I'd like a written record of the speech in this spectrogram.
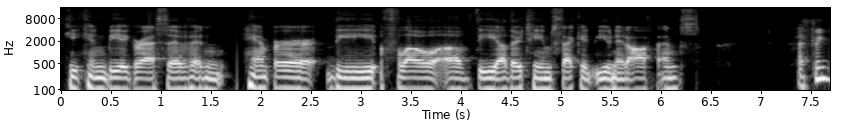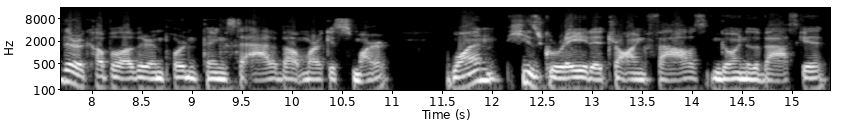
He can be aggressive and hamper the flow of the other team's second unit offense. I think there are a couple other important things to add about Marcus Smart. One, he's great at drawing fouls and going to the basket.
